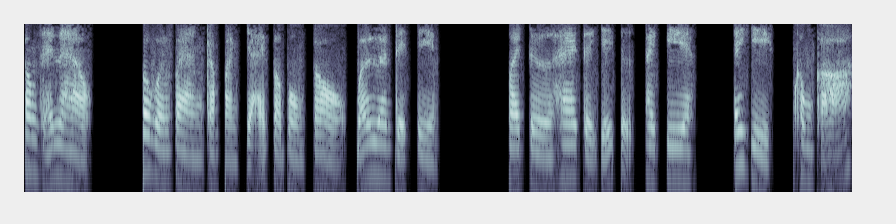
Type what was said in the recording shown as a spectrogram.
không thể nào. Cô vội vàng cầm bàn chải vào bồn cầu bới lên để tìm. Ngoài trừ hai tờ giấy tự thai kia, cái gì cũng không có.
